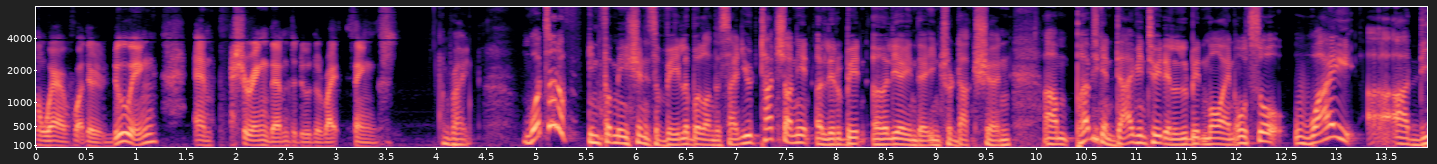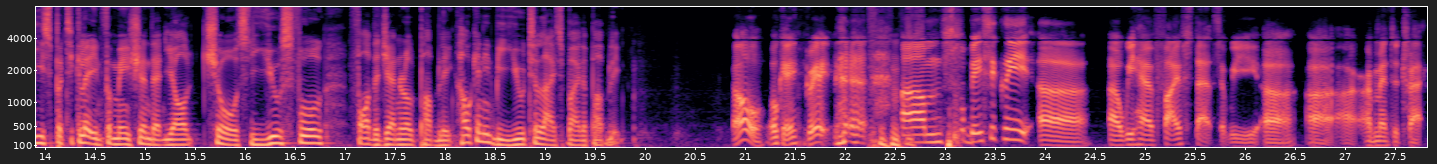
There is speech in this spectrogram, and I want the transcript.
aware of what they're doing and pressuring them to do the right things. Right. What sort of information is available on the site? You touched on it a little bit earlier in the introduction. Um, perhaps you can dive into it a little bit more. And also, why are these particular information that y'all chose useful for the general public? How can it be utilized by the public? Oh, okay, great. um, so basically, uh, uh, we have five stats that we uh, uh are meant to track.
